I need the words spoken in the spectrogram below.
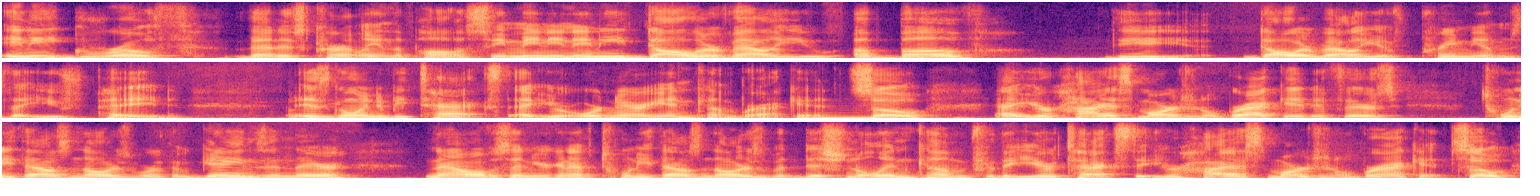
any growth that is currently in the policy, meaning any dollar value above the dollar value of premiums that you've paid, is going to be taxed at your ordinary income bracket. Mm-hmm. So, at your highest marginal bracket, if there's $20,000 worth of gains in there, now all of a sudden you're going to have $20,000 of additional income for the year taxed at your highest marginal bracket. So,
